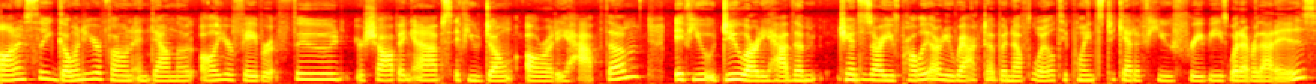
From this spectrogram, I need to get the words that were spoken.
honestly go into your phone and download all your favorite food, your shopping apps if you don't already have them. If you do already have them, chances are you've probably already racked up enough loyalty points to get a few freebies, whatever that is.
